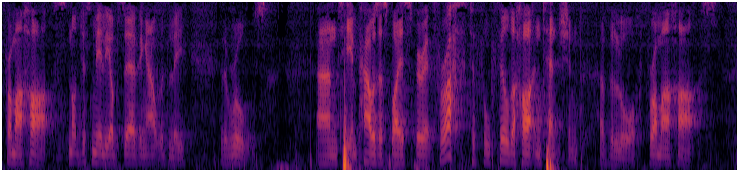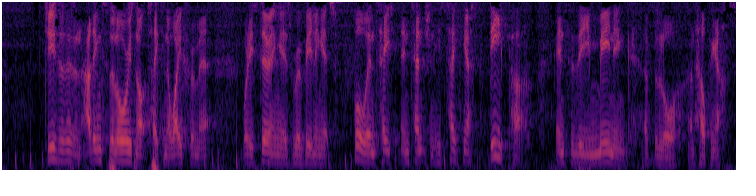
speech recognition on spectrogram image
from our hearts, not just merely observing outwardly the rules. And he empowers us by his Spirit for us to fulfill the heart intention of the law from our hearts. Jesus isn't adding to the law, he's not taking away from it. What he's doing is revealing its full intention. He's taking us deeper into the meaning of the law and helping us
